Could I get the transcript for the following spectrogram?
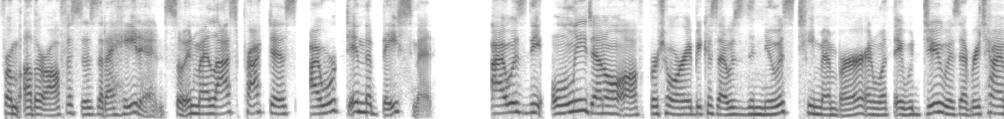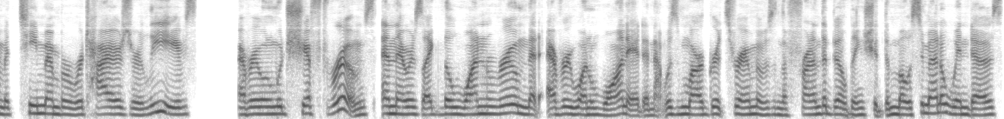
from other offices that I hated. So in my last practice, I worked in the basement. I was the only dental operatory because I was the newest team member. And what they would do is every time a team member retires or leaves, everyone would shift rooms. And there was like the one room that everyone wanted. And that was Margaret's room. It was in the front of the building. She had the most amount of windows.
